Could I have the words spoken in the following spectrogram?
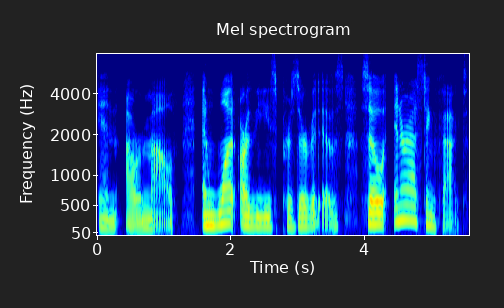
in our mouth and what are these preservatives. So, interesting fact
